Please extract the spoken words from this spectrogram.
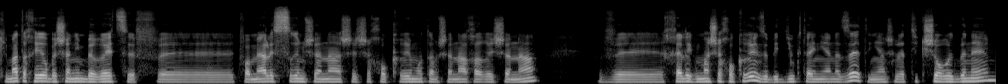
כמעט הכי הרבה שנים ברצף. אה, כבר מעל 20 שנה ש... שחוקרים אותם שנה אחרי שנה, וחלק ממה שחוקרים זה בדיוק את העניין הזה, את העניין של התקשורת ביניהם,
